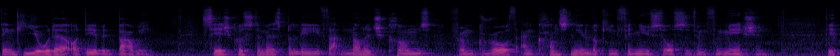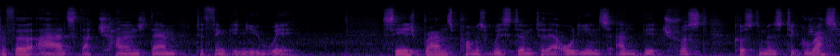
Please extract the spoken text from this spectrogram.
Think Yoda or David Bowie. Sage customers believe that knowledge comes from growth and constantly looking for new sources of information. They prefer ads that challenge them to think a new way. Sage brands promise wisdom to their audience and they trust customers to grasp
